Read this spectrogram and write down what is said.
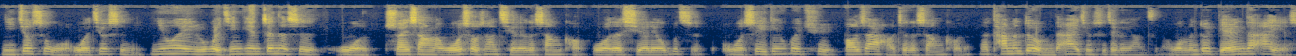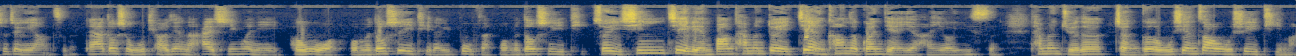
你就是我，我就是你。因为如果今天真的是我摔伤了，我手上起了一个伤口，我的血流不止，我是一定会去包扎好这个伤口的。那他们对我们的爱就是这个样子的，我们对别人的爱也是这个样子的。大家都是无条件的爱，是因为你和我，我们都是一体的一部分，我们都是一体。所以星际联邦他们对健康的观点也很有意思，他们觉得整个无限造物是一体嘛，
